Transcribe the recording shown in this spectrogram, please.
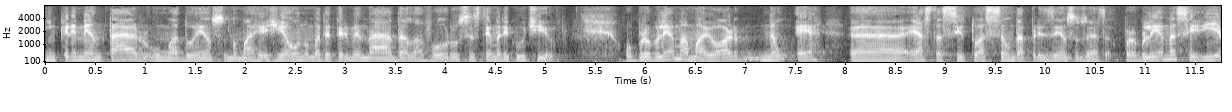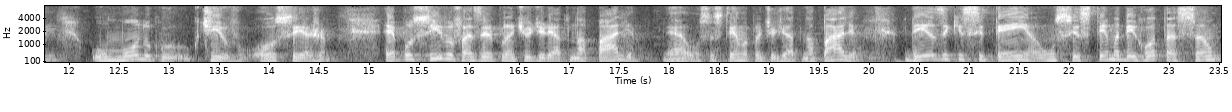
incrementar uma doença numa região, numa determinada lavoura ou sistema de cultivo. O problema maior não é uh, esta situação da presença dos restos. O problema seria o monocultivo, ou seja, é possível fazer plantio direto na palha né, o sistema plantio direto na palha, desde que se tenha um sistema de rotação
